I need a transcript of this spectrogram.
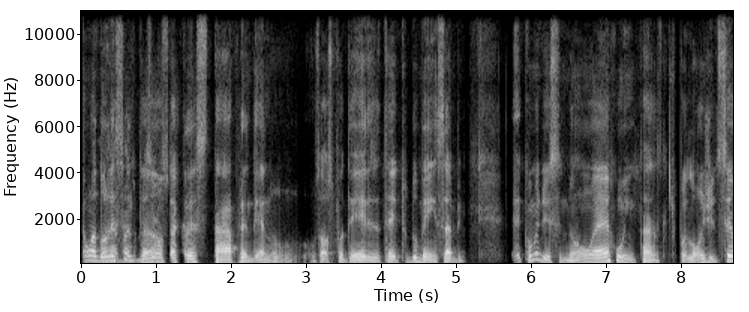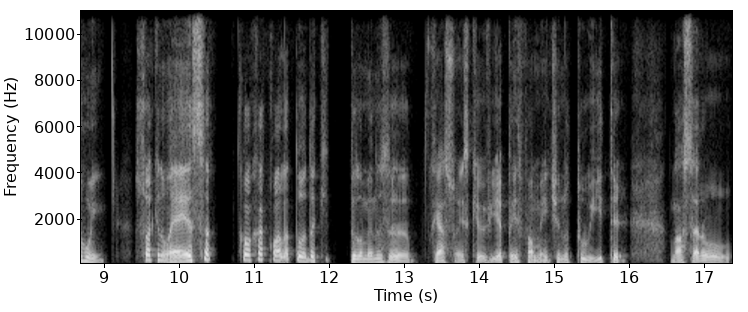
É um é adolescentão, tá, tá aprendendo a usar os poderes, até tudo bem, sabe? É, como eu disse, não é ruim, tá? Tipo, é longe de ser ruim. Só que não é essa Coca-Cola toda que, pelo menos, uh, reações que eu via, principalmente no Twitter, nossa, era o,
